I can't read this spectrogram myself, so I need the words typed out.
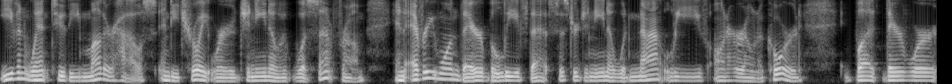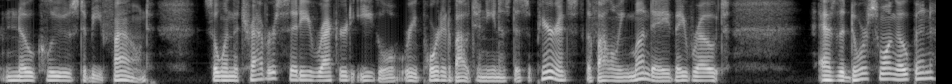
even went to the mother house in Detroit where Janina was sent from, and everyone there believed that Sister Janina would not leave on her own accord, but there were no clues to be found. So when the Traverse City Record Eagle reported about Janina's disappearance the following Monday, they wrote, as the door swung open,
